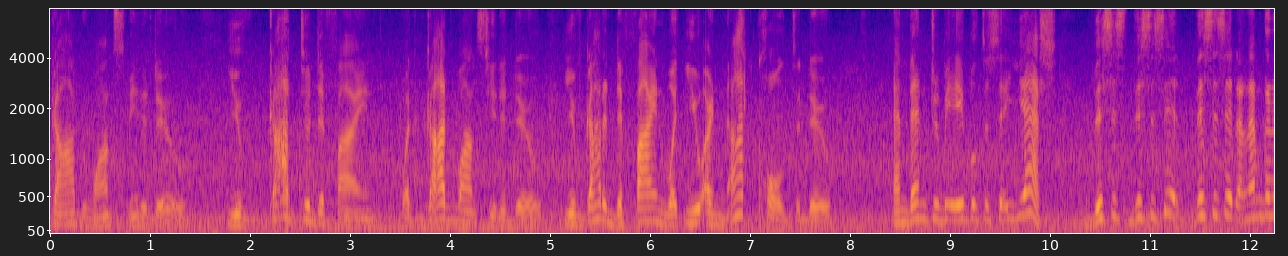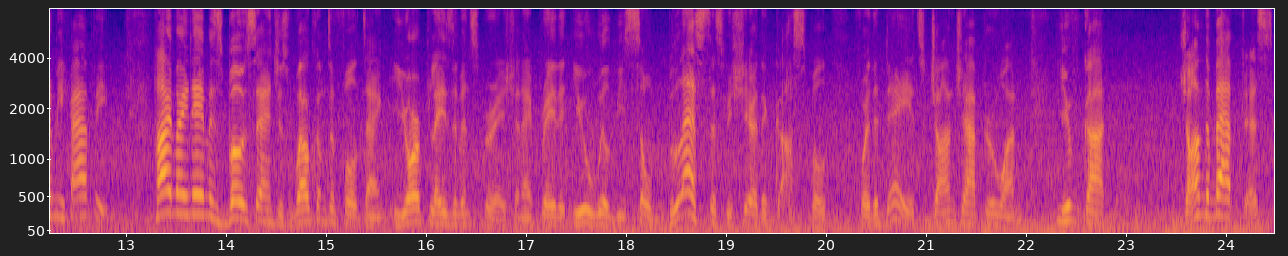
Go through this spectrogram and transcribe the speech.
God wants me to do. You've got to define what God wants you to do. You've got to define what you are not called to do. And then to be able to say, yes, this is this is it. This is it, and I'm gonna be happy. Hi, my name is Bo Sanchez. Welcome to Full Tank, your place of inspiration. I pray that you will be so blessed as we share the gospel for the day. It's John chapter 1. You've got John the Baptist.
